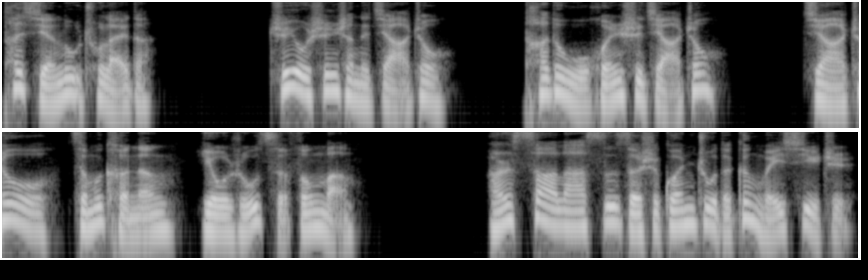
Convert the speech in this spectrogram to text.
他显露出来的，只有身上的甲胄。他的武魂是甲胄，甲胄怎么可能有如此锋芒？而萨拉斯则是关注的更为细致，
